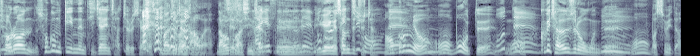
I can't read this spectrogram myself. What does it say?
저런 소금기 있는 디자인 자체로 제가 봤을 때 맞아, 맞아. 나와요. 나올 것 같아요. 진짜. 알겠습니다. 예. 네. 뭐수 선두 주자. 뭐. 아, 네. 그럼요. 음. 어, 뭐 어때? 뭐 어때? 어, 그게 자연스러운 건데. 음. 어, 맞습니다.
